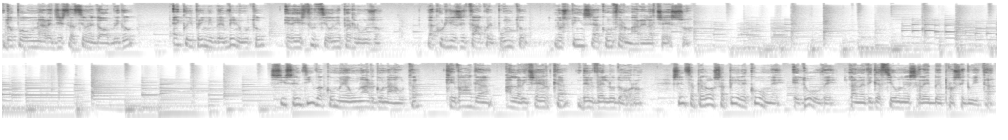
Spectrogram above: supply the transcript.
Dopo una registrazione d'obbligo, ecco i primi benvenuto e le istruzioni per l'uso. La curiosità a quel punto lo spinse a confermare l'accesso. Si sentiva come un argonauta che vaga alla ricerca del vello d'oro, senza però sapere come e dove la navigazione sarebbe proseguita.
